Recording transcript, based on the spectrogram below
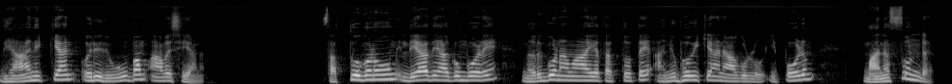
ധ്യാനിക്കാൻ ഒരു രൂപം ആവശ്യമാണ്. സത്വഗുണവും ഇല്ലാതെയാകുമ്പോഴേ നിർഗുണമായ തത്വത്തെ അനുഭവിക്കാനാകുള്ളൂ. ഇപ്പോഴും മനസ്സുണ്ട്.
